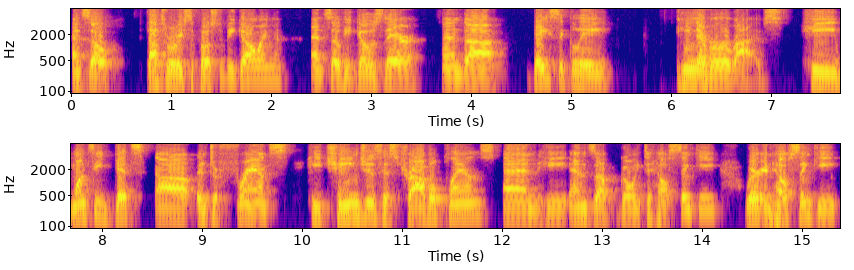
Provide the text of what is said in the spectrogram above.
and so that's where he's supposed to be going. And so he goes there, and uh, basically, he never arrives. He once he gets uh, into France, he changes his travel plans, and he ends up going to Helsinki, where in Helsinki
